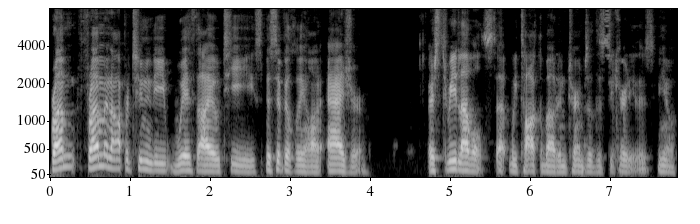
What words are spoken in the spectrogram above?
From, from an opportunity with IoT, specifically on Azure, there's three levels that we talk about in terms of the security. There's, you know,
